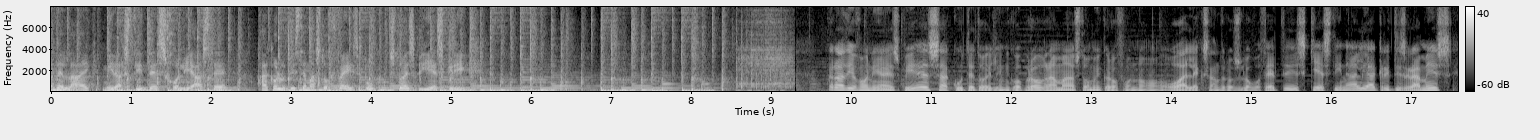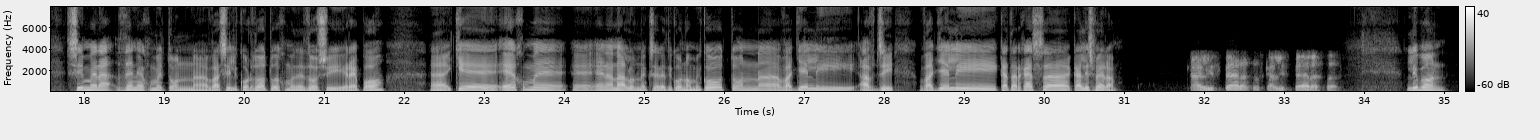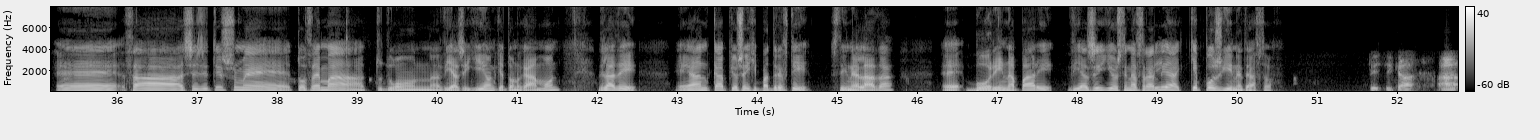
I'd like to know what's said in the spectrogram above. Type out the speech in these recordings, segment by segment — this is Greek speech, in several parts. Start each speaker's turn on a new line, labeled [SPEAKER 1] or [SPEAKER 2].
[SPEAKER 1] Κάντε like, μοιραστείτε, σχολιάστε, ακολουθήστε μας στο Facebook, στο SBS Greek.
[SPEAKER 2] Ραδιοφωνία SPS, ακούτε το ελληνικό πρόγραμμα, στο μικρόφωνο ο Αλέξανδρος Λογοθέτης και στην άλλη άκρη της γραμμής σήμερα δεν έχουμε τον Βασίλη Κορδότου, έχουμε δώσει ρεπό. ε, και έχουμε ε, έναν άλλον εξαιρετικό νομικό, τον Βαγγέλη Αυτζή. Βαγγέλη, καταρχάς καλησπέρα.
[SPEAKER 3] Καλησπέρα σας, καλησπέρα σας.
[SPEAKER 2] Λοιπόν, ε, θα συζητήσουμε το θέμα των διαζυγίων και των γάμων. Δηλαδή, εάν κάποιος έχει παντρευτεί στην Ελλάδα, ε, μπορεί να πάρει διαζύγιο στην Αυστραλία και πώς γίνεται αυτό;
[SPEAKER 3] Φυσικά.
